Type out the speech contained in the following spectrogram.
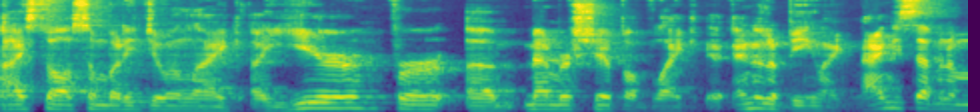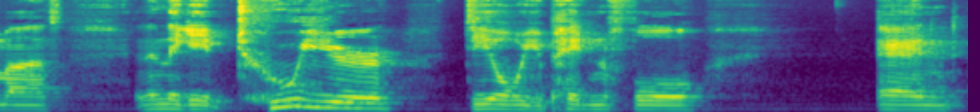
I saw somebody doing like a year for a membership of like it ended up being like 97 a month and then they gave 2 year deal where you paid in full and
